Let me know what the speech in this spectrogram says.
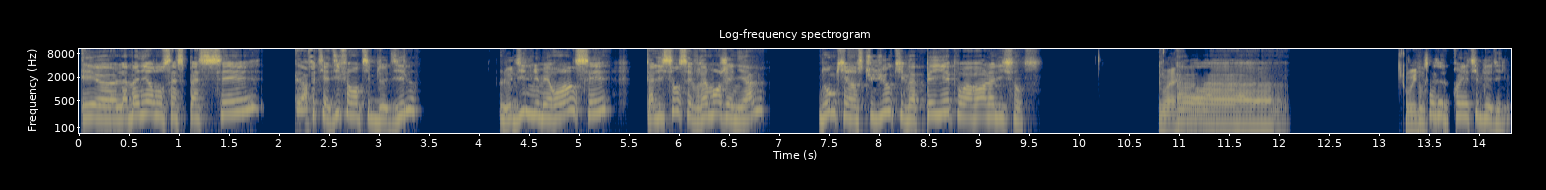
Et euh, la manière dont ça se passait, en fait, il y a différents types de deals. Le deal numéro un, c'est ta licence est vraiment géniale, donc il y a un studio qui va payer pour avoir la licence. Ouais. Euh, Oui. Donc ça, c'est le premier type de deal.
